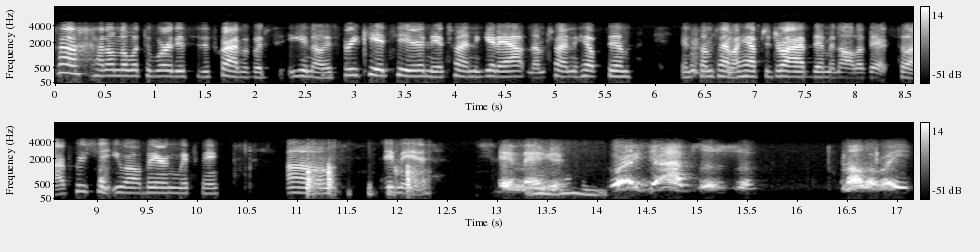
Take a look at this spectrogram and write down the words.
huh, I don't know what the word is to describe it, but you know, it's three kids here, and they're trying to get out, and I'm trying to help them, and sometimes I have to drive them and all of that. So I appreciate you all bearing with me. Um, amen. Amen. Great job, sister. Marguerite.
